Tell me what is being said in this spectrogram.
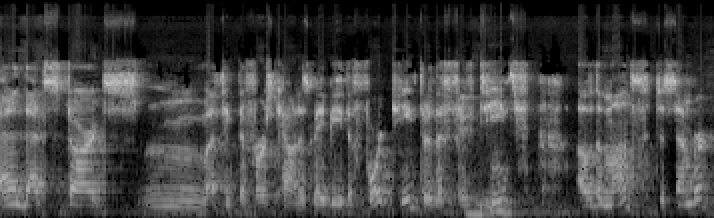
And that starts, mm, I think the first count is maybe the 14th or the 15th of the month, December,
